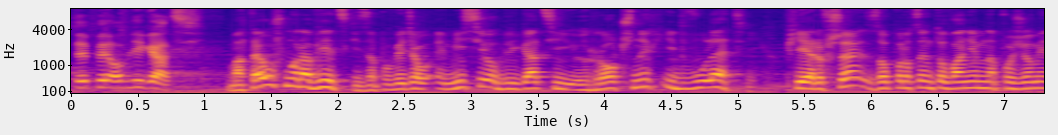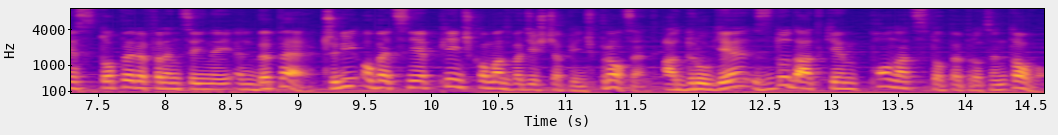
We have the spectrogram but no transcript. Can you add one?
typy obligacji. Mateusz Morawiecki zapowiedział emisję obligacji rocznych i dwuletnich. Pierwsze z oprocentowaniem na poziomie stopy referencyjnej NBP, czyli obecnie 5,25%, a drugie z dodatkiem ponad stopę procentową.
